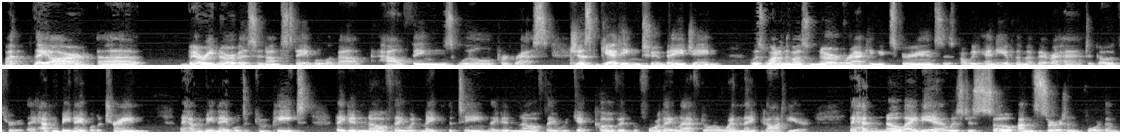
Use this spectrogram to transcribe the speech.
But they are uh, very nervous and unstable about how things will progress. Just getting to Beijing was one of the most nerve wracking experiences probably any of them have ever had to go through. They haven't been able to train, they haven't been able to compete, they didn't know if they would make the team, they didn't know if they would get COVID before they left or when they got here. They had no idea. It was just so uncertain for them.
